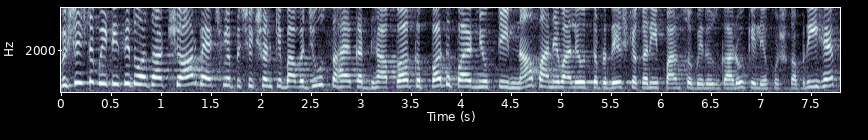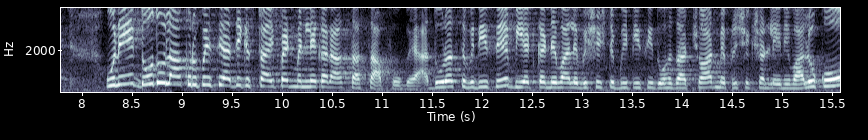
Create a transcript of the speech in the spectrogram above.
विशिष्ट बीटीसी 2004 बैच में प्रशिक्षण के बावजूद सहायक अध्यापक पद पर नियुक्ति न पाने वाले उत्तर प्रदेश के करीब 500 बेरोजगारों के लिए खुशखबरी है। उन्हें दो दो लाख रुपए से अधिक स्टाइपेंड मिलने का रास्ता साफ़ हो गया। दूरस्थ विधि से बीएड करने वाले विशिष्ट बीटीसी 2004 में प्रशिक्षण लेने वालों को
